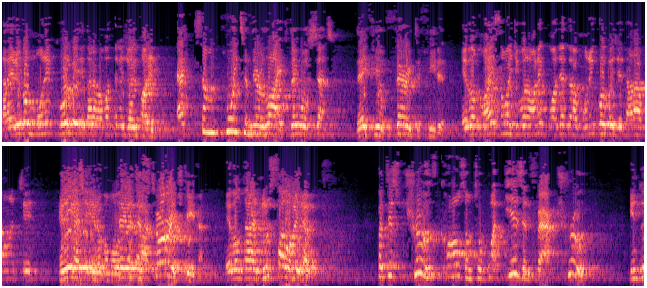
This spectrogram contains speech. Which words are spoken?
তারা এরকম মনে করবে যে তারা পাপাত্মাকে জয় করেনি At some point in their life, they will sense they feel very defeated. এবং অনেক সময় জীবনে অনেক পর্যায়ে তারা মনে করবে যে তারা মনে হচ্ছে হেরে গেছে এরকম They অবস্থায় are তারা আছে। discouraged even. এবং তারা নিরুৎসাহ হয়ে যাবে But this truth calls them to what is in fact true. কিন্তু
